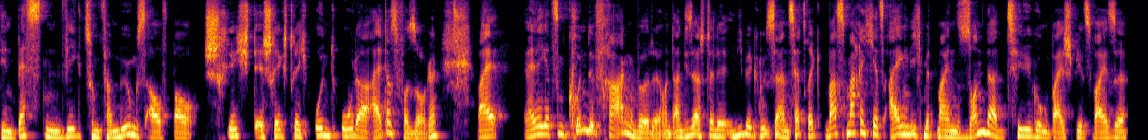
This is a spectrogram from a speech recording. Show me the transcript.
den besten Weg zum Vermögensaufbau, Schrägstrich und oder Altersvorsorge. Weil wenn ihr jetzt ein Kunde fragen würde, und an dieser Stelle liebe Grüße an Cedric, was mache ich jetzt eigentlich mit meinen Sondertilgungen beispielsweise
